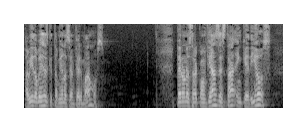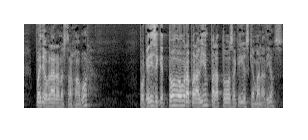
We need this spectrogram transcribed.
Ha habido veces que también nos enfermamos. Pero nuestra confianza está en que Dios puede obrar a nuestro favor. Porque dice que todo obra para bien para todos aquellos que aman a Dios.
